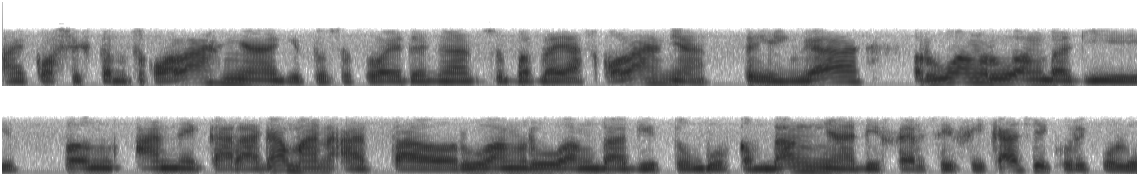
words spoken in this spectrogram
ekosistem sekolahnya gitu, sesuai dengan sumber daya sekolahnya. Sehingga ruang-ruang bagi penganekaragaman atau ruang-ruang bagi tumbuh kembangnya diversifikasi kurikulum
